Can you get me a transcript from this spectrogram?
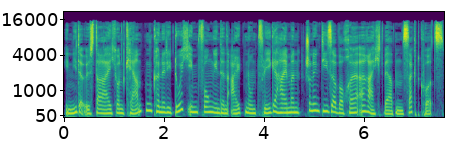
In Niederösterreich und Kärnten könne die Durchimpfung in den Alten- und Pflegeheimen schon in dieser Woche erreicht werden, sagt Kurz.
